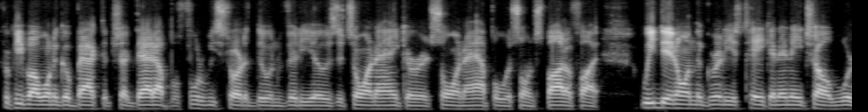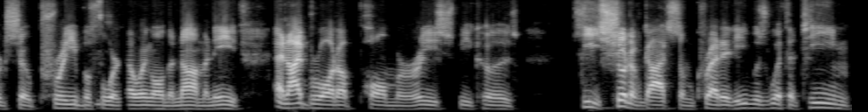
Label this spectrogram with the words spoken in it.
for people I want to go back to check that out before we started doing videos, it's on Anchor, it's on Apple, it's on Spotify. We did on the grittiest take an NHL award show pre before knowing all the nominees. And I brought up Paul Maurice because he should have got some credit. He was with a team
